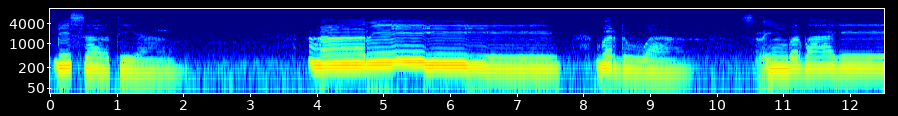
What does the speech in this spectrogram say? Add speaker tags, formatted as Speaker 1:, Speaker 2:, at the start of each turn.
Speaker 1: di setiap hari berdua sering berbagi.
